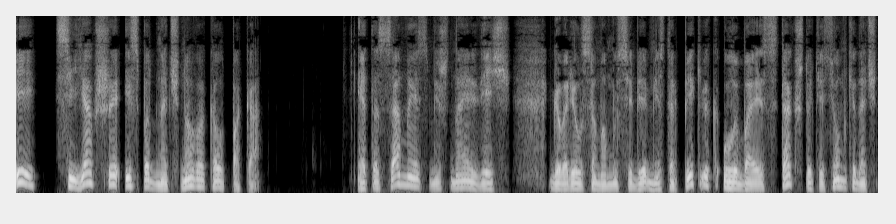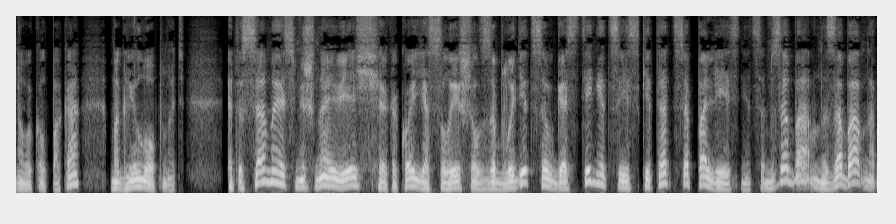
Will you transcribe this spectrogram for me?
и сиявшие из-под ночного колпака. «Это самая смешная вещь», — говорил самому себе мистер Пиквик, улыбаясь так, что тесемки ночного колпака могли лопнуть. «Это самая смешная вещь, о какой я слышал, заблудиться в гостинице и скитаться по лестницам. Забавно, забавно,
